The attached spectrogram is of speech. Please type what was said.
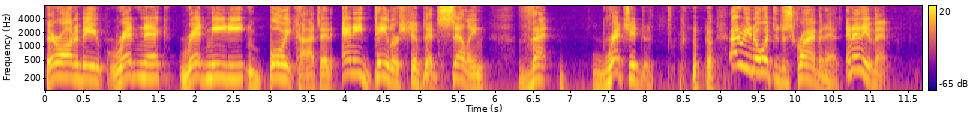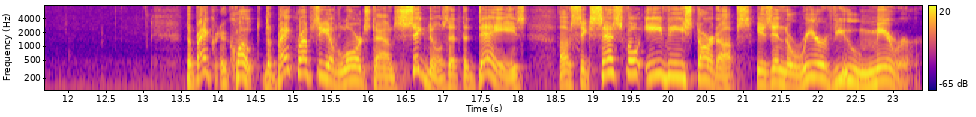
There ought to be redneck, red meat eating boycotts at any dealership that's selling that wretched. I don't even know what to describe it as. In any event, the bank quote the bankruptcy of Lordstown signals that the days of successful EV startups is in the rear view mirror,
